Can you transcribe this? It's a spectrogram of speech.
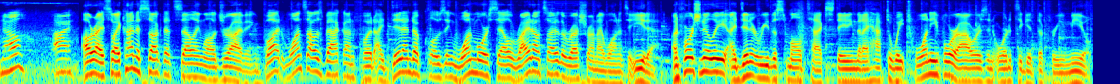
No? Hi. All right, so I kind of sucked at selling while driving, but once I was back on foot, I did end up closing one more sale right outside of the restaurant I wanted to eat at. Unfortunately, I didn't read the small text stating that I have to wait 24 hours in order to get the free meal.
